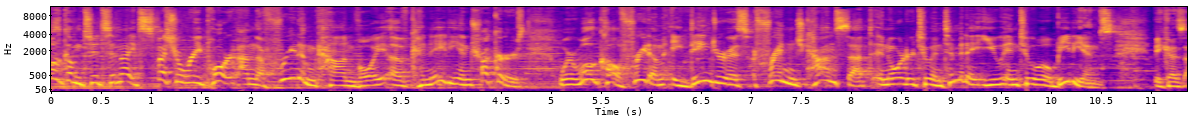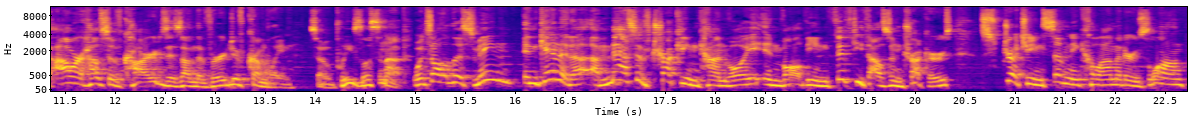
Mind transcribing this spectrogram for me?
Welcome to tonight's special report on the Freedom Convoy of Canadian truckers, where we'll call freedom a dangerous fringe concept in order to intimidate you into obedience, because our house of cards is on the verge of crumbling. So please listen up. What's all this mean? In Canada, a massive trucking convoy involving 50,000 truckers, stretching 70 kilometers long,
